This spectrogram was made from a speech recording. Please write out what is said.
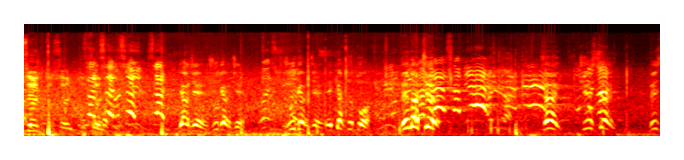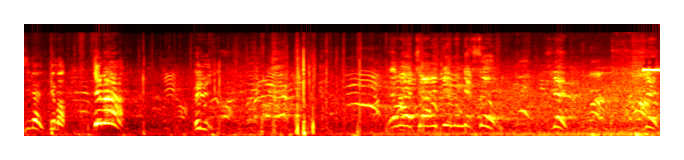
Tout seul, tout seul, tout seul. Gardien, joue gardien. Joue gardien, écarte-toi. Mais Mathieu Seul, tu es seul. Vésilal, démarre. Démarre Mais lui. Eh ben, tu as arrêté mon garçon Silène Silène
